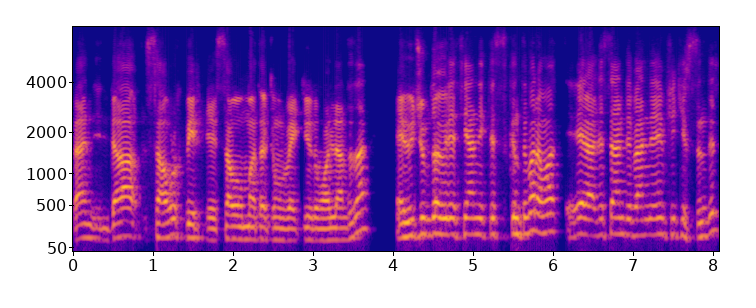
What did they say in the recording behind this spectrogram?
Ben daha savruk bir e, savunma takımı bekliyordum Hollanda'dan. E, hücumda üretkenlikte sıkıntı var ama herhalde sen de benimle en fikirsindir.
